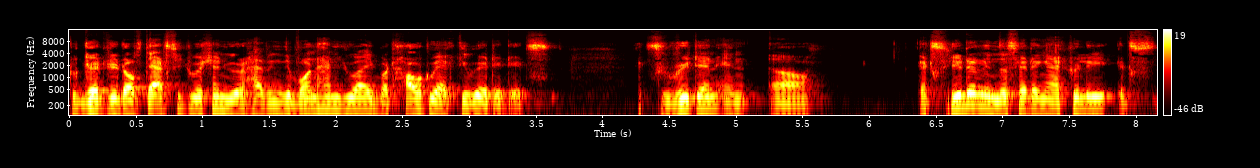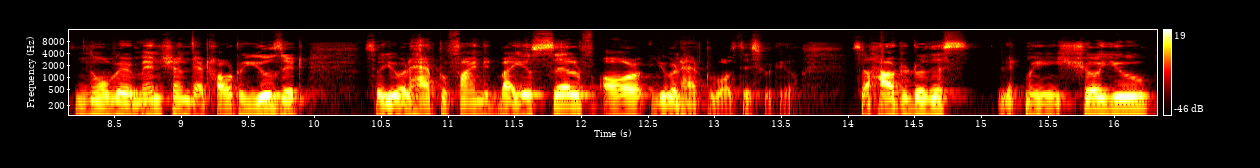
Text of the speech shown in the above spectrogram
to get rid of that situation you're having the one hand UI but how to activate it? It's it's written in uh, it's hidden in the setting actually. It's nowhere mentioned that how to use it. So you will have to find it by yourself or you will have to watch this video. So how to do this? Let me show you.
